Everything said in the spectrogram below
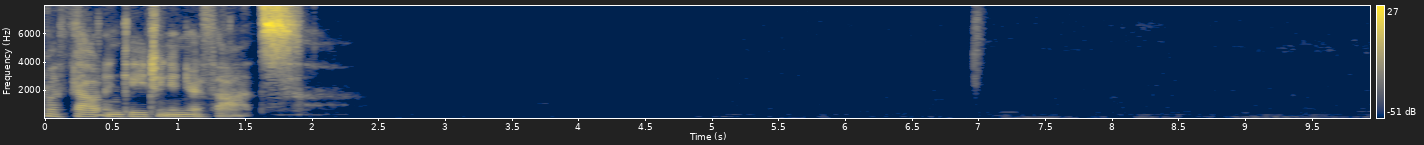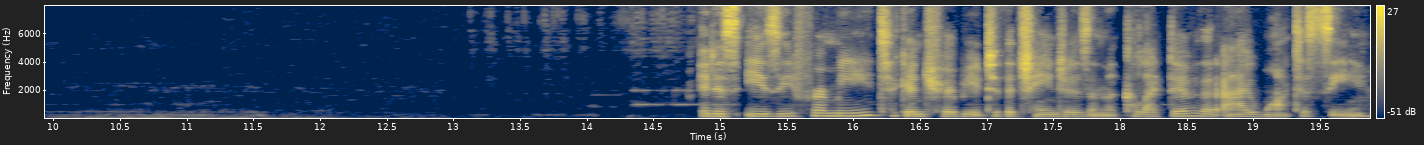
Without engaging in your thoughts. It is easy for me to contribute to the changes in the collective that I want to see.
